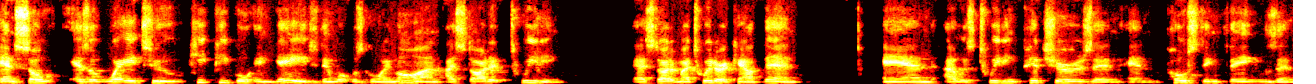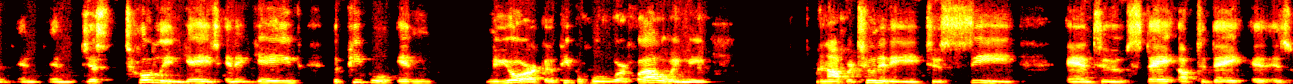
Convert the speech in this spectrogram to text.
And so, as a way to keep people engaged in what was going on, I started tweeting. I started my Twitter account then, and I was tweeting pictures and, and posting things and, and, and just totally engaged. And it gave the people in New York, the people who were following me, an opportunity to see and to stay up to date as,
